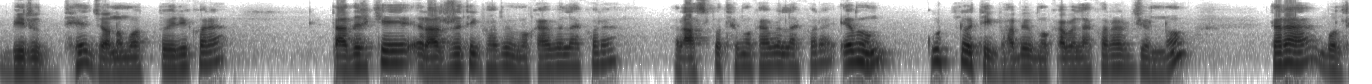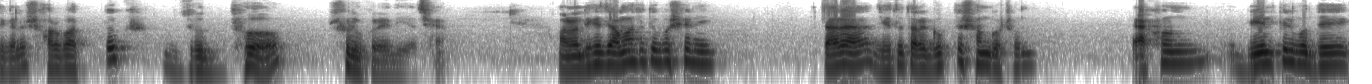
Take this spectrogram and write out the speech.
বিরুদ্ধে জনমত তৈরি করা, তাদেরকে রাজনৈতিকভাবে মোকাবেলা করা, রাজপথে মোকাবেলা করা এবং কূটনৈতিকভাবে মোকাবেলা করার জন্য তারা বলতে গেলে সর্বাত্মক যুদ্ধ শুরু করে দিয়েছে। অন্যদিকে জামাতে তো বসে নেই। তারা, যেহেতু তারা গুপ্ত সংগঠন, এখন বিএনপির মধ্যে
